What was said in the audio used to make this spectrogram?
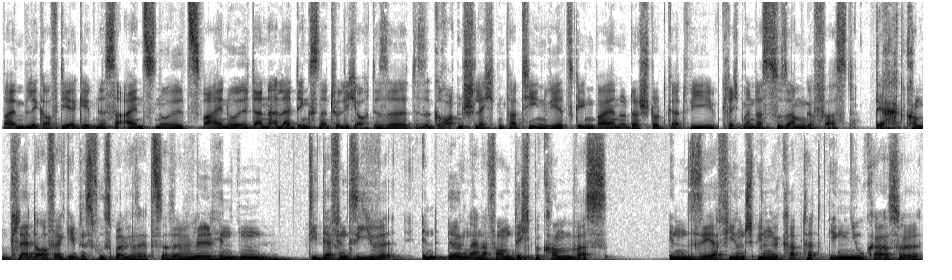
Beim Blick auf die Ergebnisse 1-0, 2-0, dann allerdings natürlich auch diese, diese grottenschlechten Partien wie jetzt gegen Bayern oder Stuttgart. Wie kriegt man das zusammengefasst? Der hat komplett auf Ergebnisfußball gesetzt. Also er will hinten die Defensive in irgendeiner Form dicht bekommen, was in sehr vielen Spielen geklappt hat, gegen Newcastle.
